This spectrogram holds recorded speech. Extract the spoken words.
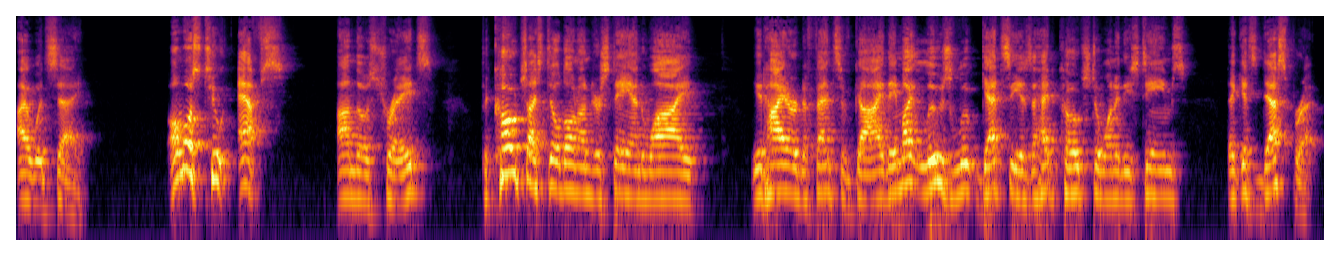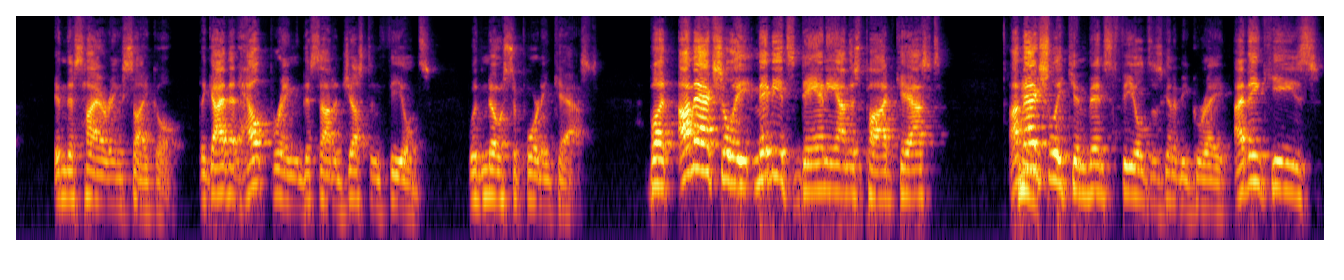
I would say. Almost two F's on those trades. The coach, I still don't understand why you'd hire a defensive guy. They might lose Luke Getsy as a head coach to one of these teams that gets desperate in this hiring cycle. The guy that helped bring this out of Justin Fields with no supporting cast. But I'm actually, maybe it's Danny on this podcast. I'm hmm. actually convinced Fields is going to be great. I think he's,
